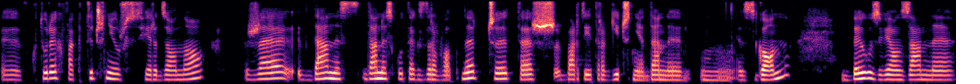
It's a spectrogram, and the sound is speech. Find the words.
e, w których faktycznie już stwierdzono, że dany, dany skutek zdrowotny, czy też bardziej tragicznie dany zgon był związany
